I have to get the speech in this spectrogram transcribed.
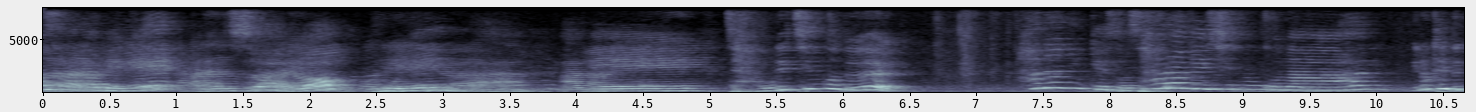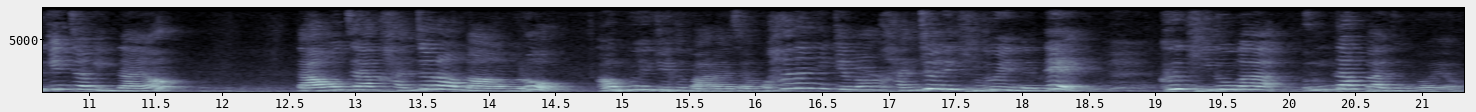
사람에게 안수하여 보내니라. 아멘. 자, 우리 친구들 하나님께서 살아계시는구나 한 이렇게 느낀 적 있나요? 나 혼자 간절한 마음으로 아무에게도 말하지 않고 하나님께만 간절히 기도했는데 그 기도가 응답받은 거예요.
